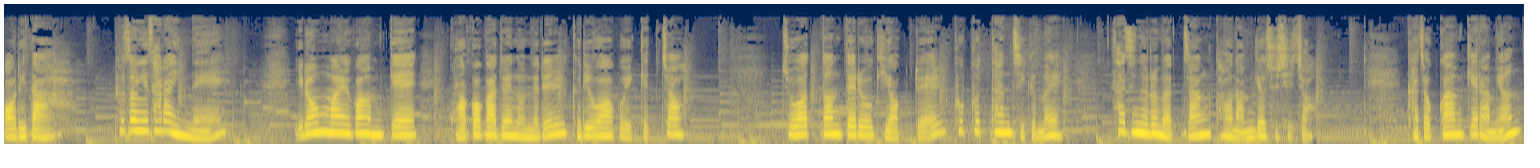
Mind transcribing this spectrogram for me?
어리다. 표정이 살아있네. 이런 말과 함께 과거가 된 오늘을 그리워하고 있겠죠? 좋았던 때로 기억될 풋풋한 지금을 사진으로 몇 장 더 남겨주시죠. 가족과 함께라면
